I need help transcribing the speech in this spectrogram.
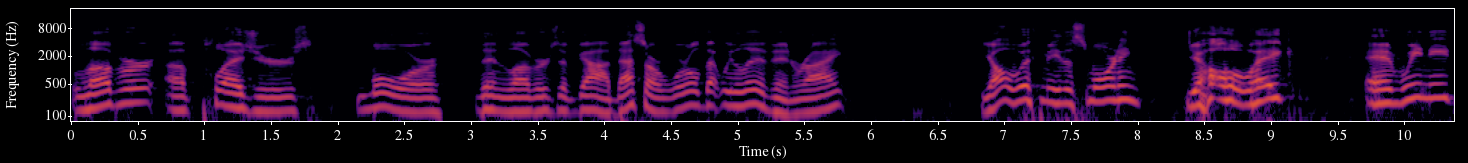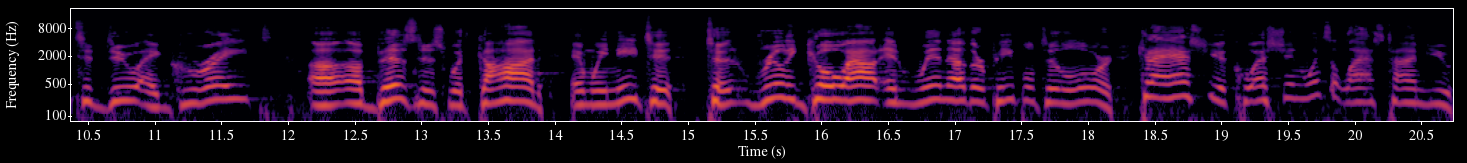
lover of pleasures more than lovers of God. That's our world that we live in, right? Y'all with me this morning? Y'all awake? And we need to do a great uh, a business with God, and we need to, to really go out and win other people to the Lord. Can I ask you a question? When's the last time you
